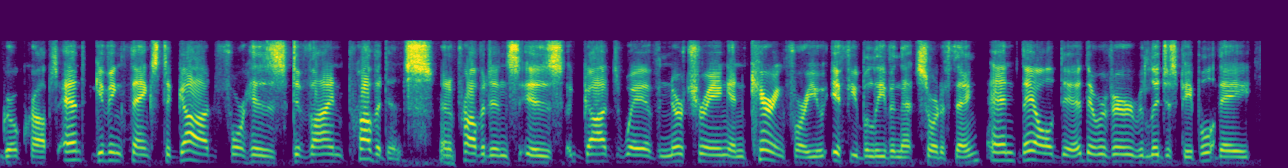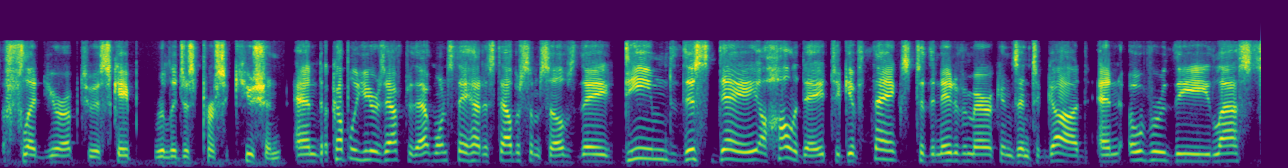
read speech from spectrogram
grow crops and giving thanks to God for his divine providence. And providence is God's way of nurturing and caring for you if you believe in that sort of thing. And they all did. They were very religious people. They fled Europe to escape religious persecution. And a couple years after that, once they had established themselves, they deemed this day a holiday to give thanks to the Native Americans and to God. And over the last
